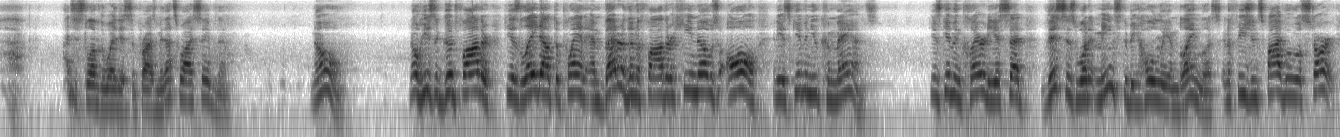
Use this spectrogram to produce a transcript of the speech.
I just love the way they surprised me. That's why I saved them. No. No, he's a good father. He has laid out the plan, and better than a father, he knows all, and he has given you commands. He has given clarity. He said, This is what it means to be holy and blameless. In Ephesians 5, we will start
